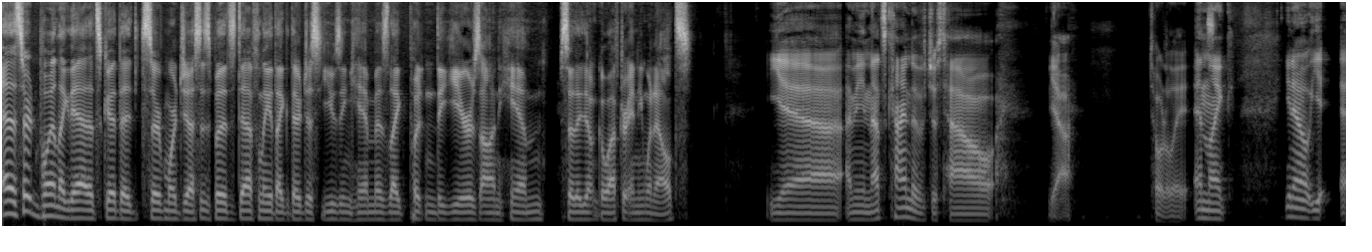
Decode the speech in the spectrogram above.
at a certain point, like yeah, that's good that serve more justice, but it's definitely like they're just using him as like putting the years on him so they don't go after anyone else. Yeah, I mean that's kind of just how. Yeah, totally. And like, you know, y- uh,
